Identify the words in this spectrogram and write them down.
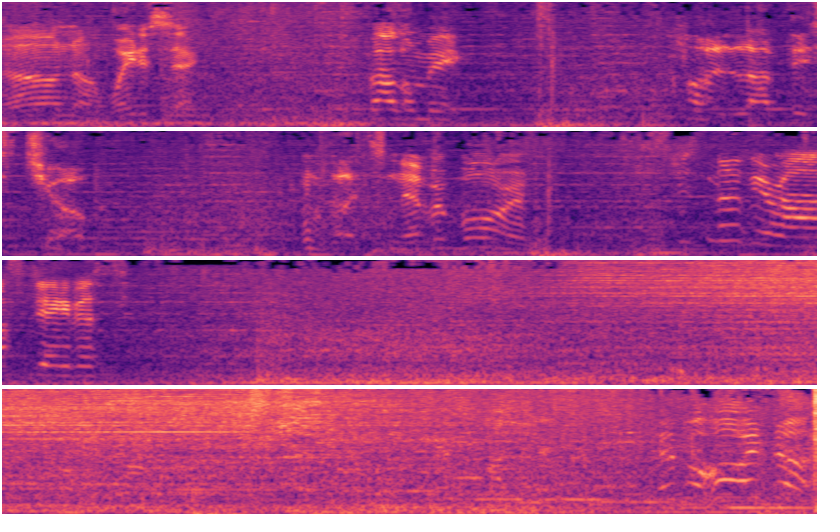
No, no, wait a sec. Follow me. I love this job. Well, it's never boring. Just move your ass, Davis. They're behind us!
